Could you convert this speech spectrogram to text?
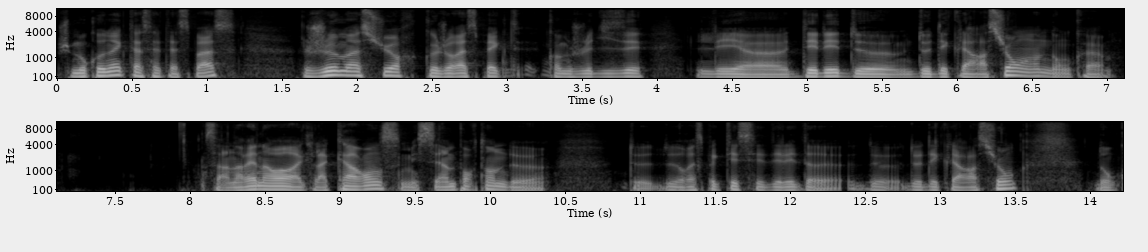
Je me connecte à cet espace. Je m'assure que je respecte, comme je le disais, les euh, délais de, déclaration. Hein. donc, ça n'a rien à voir avec la carence, mais c'est important de, respecter ces délais de, déclaration. Donc,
